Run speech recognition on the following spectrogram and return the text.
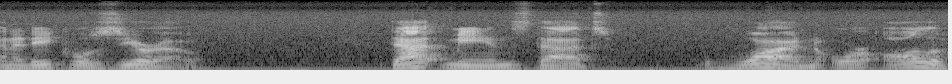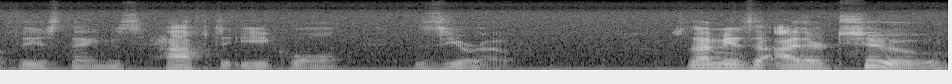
and it equals 0, that means that one or all of these things have to equal 0. So that means that either 2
